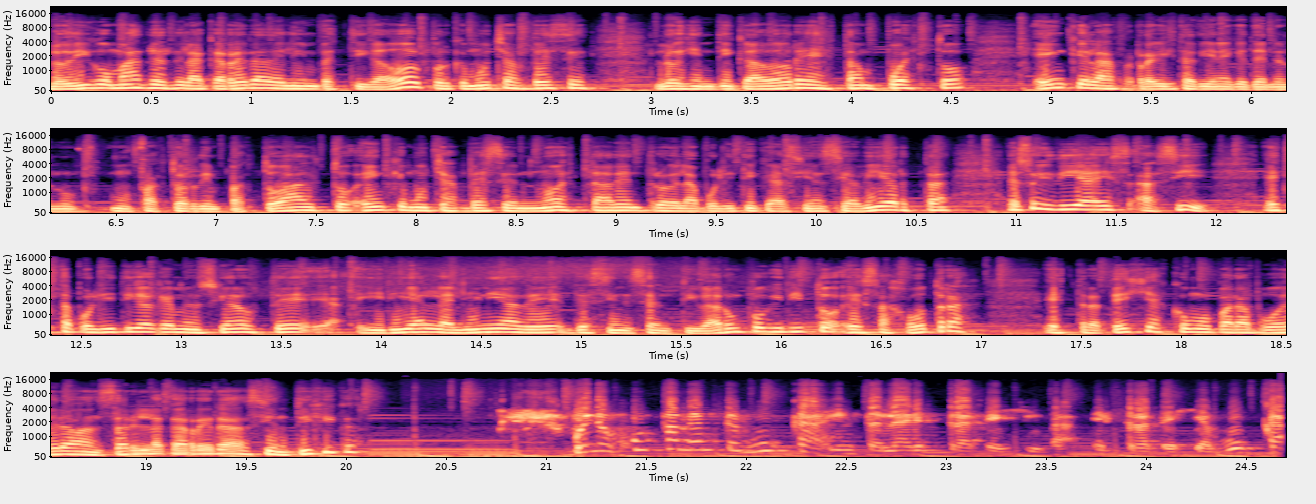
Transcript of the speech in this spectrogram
Lo digo más desde la carrera del investigador, porque muchas veces los indicadores están puestos en que la revista tiene que tener un, un factor de impacto alto, en que muchas veces no está dentro de la política de ciencia abierta. Eso hoy día es así. Esta política que menciona usted iría en la línea de desincentivar un poquitito esas otras estrategias como para poder avanzar en la carrera científica? Bueno, justamente busca instalar estrategias, estrategias, busca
